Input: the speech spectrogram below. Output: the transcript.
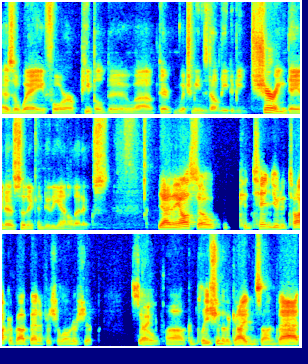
as a way for people to, uh, which means they'll need to be sharing data so they can do the analytics. Yeah, they also continue to talk about beneficial ownership. So, right. uh, completion of the guidance on that,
